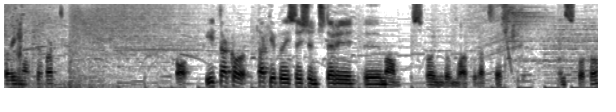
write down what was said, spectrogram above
Kolejny artefakt. I tako, takie PlayStation 4 y, mam w swoim domu akurat też. Więc spoko.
